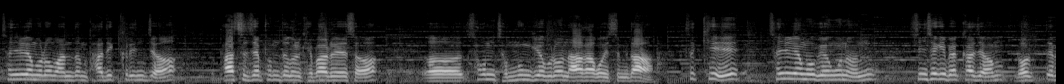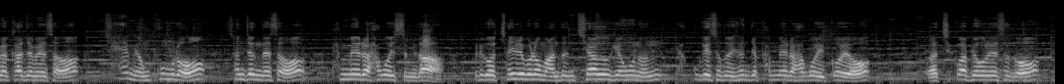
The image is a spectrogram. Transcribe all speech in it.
천일염으로 만든 body cleanser, bath 제품 등을 개발을 해서 어, 소금 전문 기업으로 나아가고 있습니다. 특히 천일염의 경우는 신세계 백화점, 롯데 백화점에서 최명품으로 선정돼서 판매를 하고 있습니다. 그리고 천일염으로 만든 치약의 경우는 약국에서도 현재 판매를 하고 있고요. 어, 치과 병원에서도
